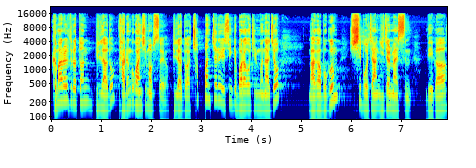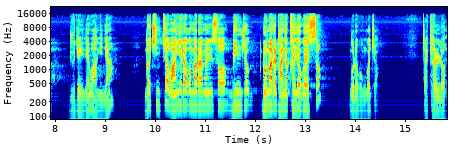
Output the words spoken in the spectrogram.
그 말을 들었던 빌라도 다른 거 관심 없어요. 빌라도가 첫 번째로 예수님께 뭐라고 질문하죠? 마가복음 15장 2절 말씀. 네가 유대인의 왕이냐? 너 진짜 왕이라고 말하면서 민족 로마를 반역하려고 했어? 물어본 거죠. 자, 결론.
